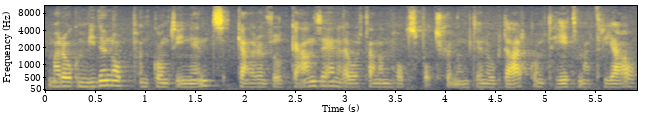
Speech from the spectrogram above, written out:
Maar ook midden op een continent kan er een vulkaan zijn en dat wordt dan een hotspot genoemd. En ook daar komt heet materiaal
